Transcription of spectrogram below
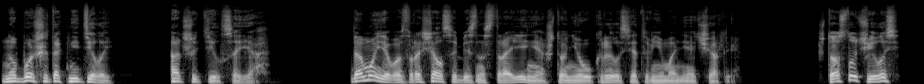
но больше так не делай», — отшутился я. Домой я возвращался без настроения, что не укрылось от внимания Чарли. «Что случилось?»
